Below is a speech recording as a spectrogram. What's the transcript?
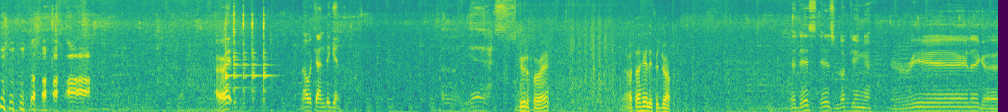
Alright. Now we can dig in. Uh, yes. Beautiful, right? What the hell if it drop? This is looking really good.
